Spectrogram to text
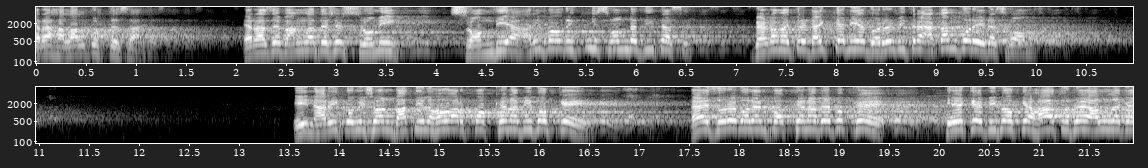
এরা হালাল করতে চায়। এরা যে বাংলাদেশের শ্রমিক, শ্রম দিয়া আরে বাউরে কি শ্রমটা দিতে আছে বেড়া মাত্রে ডাইকা নিয়ে ঘরের ভিতরে আকাম করে এটা শ্রম। এই নারী কমিশন বাতিল হওয়ার পক্ষে না বিপক্ষে? এই জোরে বলেন, পক্ষে না বিপক্ষে? কে কে বিপক্ষে হাত উঠে আল্লাহকে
